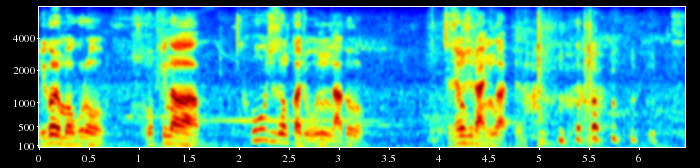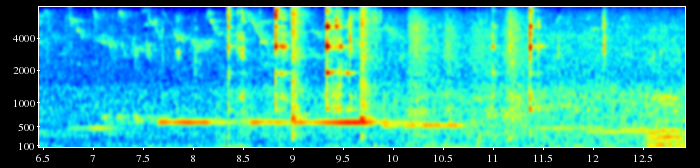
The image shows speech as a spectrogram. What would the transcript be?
이걸 먹으러 오키나와 호우지섬까지 오는 나도 제정신이 아닌 것 같아요. 음.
